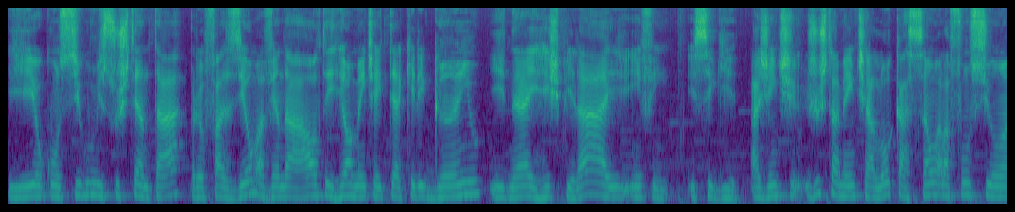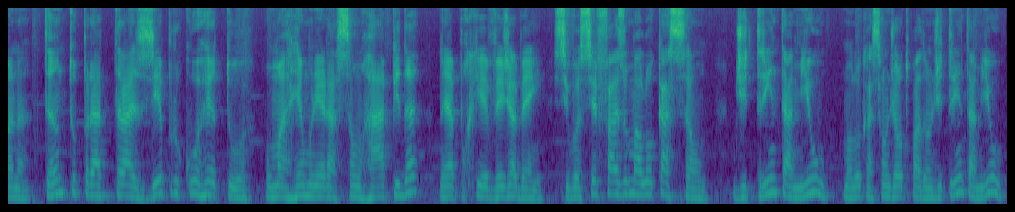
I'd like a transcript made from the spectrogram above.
e eu consigo me sustentar para eu fazer uma venda alta e realmente aí ter aquele ganho e, né, e respirar e, enfim, e seguir. A gente, justamente, a locação, ela funciona tanto para trazer para o corretor uma remuneração rápida, né? Porque, veja bem, se você faz uma locação de 30 mil, uma locação de alto padrão de 30 mil,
